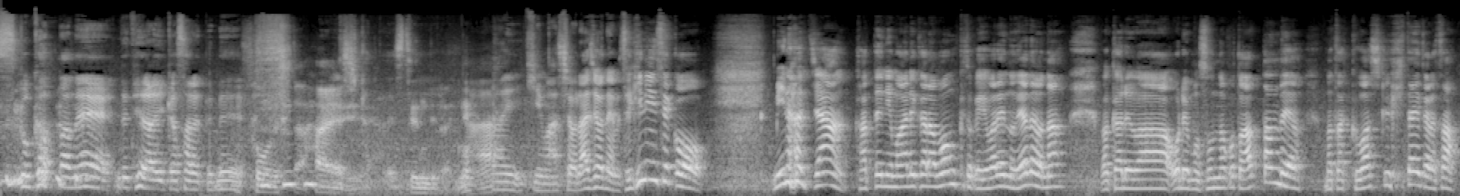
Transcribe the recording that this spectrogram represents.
すごかったね。で、寺行かされてね。そうでしたはい嬉しかったです全出来ねはい、行きましょう。ラジオネーム、責任施工。みなちゃん、勝手に周りから文句とか言われるの嫌だよな。わかるわ。俺もそんなことあったんだよ。また詳しく聞きたいからさ、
